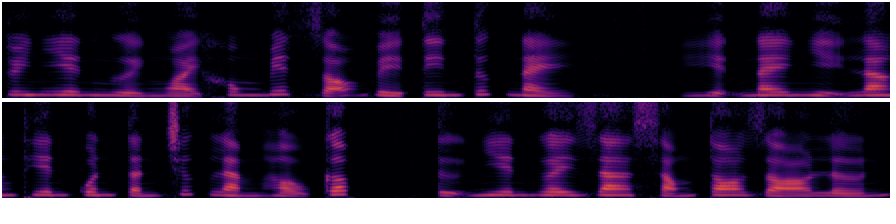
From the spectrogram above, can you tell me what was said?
Tuy nhiên người ngoài không biết rõ về tin tức này. Hiện nay nhị lang thiên quân tấn chức làm hầu cấp, tự nhiên gây ra sóng to gió lớn.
